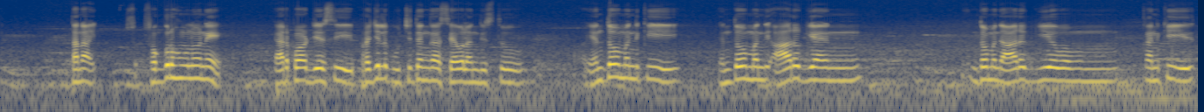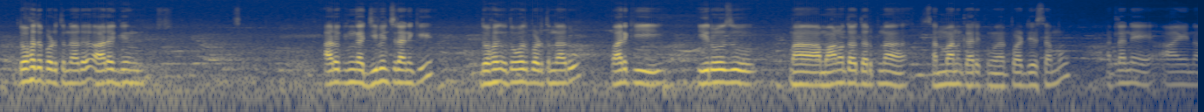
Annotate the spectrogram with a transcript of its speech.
తన స్వగృహంలోనే ఏర్పాటు చేసి ప్రజలకు ఉచితంగా సేవలు అందిస్తూ ఎంతోమందికి ఎంతోమంది ఆరోగ్యాన్ని ఎంతోమంది ఆరోగ్యానికి దోహదపడుతున్నారు ఆరోగ్యం ఆరోగ్యంగా జీవించడానికి దోహద దోహదపడుతున్నారు. వారికి ఈరోజు మా మానవతా తరపున సన్మాన కార్యక్రమం ఏర్పాటు చేశాము. అట్లనే ఆయన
